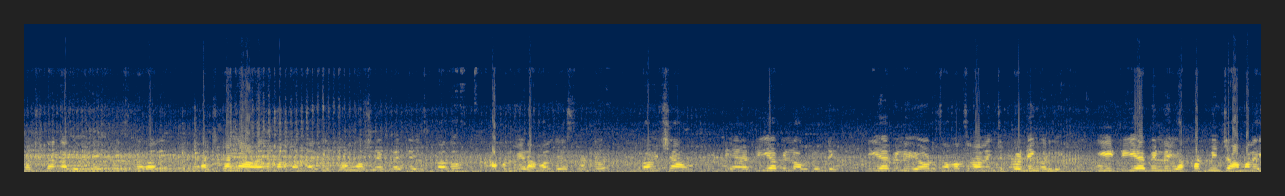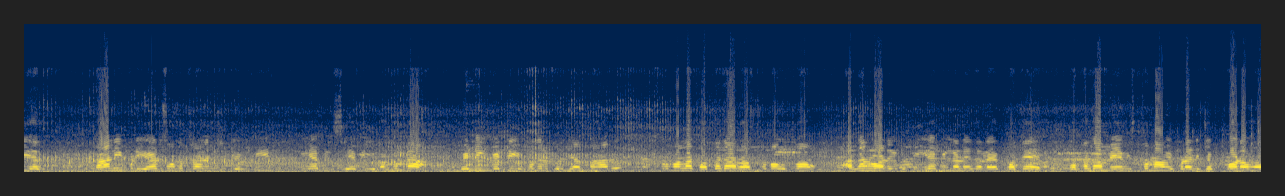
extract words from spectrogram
ఖచ్చితంగా దీన్ని తీసుకోవాలి ఖచ్చితంగా ఆయమ్మలందరికీ ప్రమోషన్ ఎప్పుడైతే ఇస్తారో అప్పుడు మీరు అమలు చేసినట్టు. ఒక విషయం టీఏ బిల్లు ఒకటి ఉంది. టీఏ బిల్లు ఏడు సంవత్సరాల నుంచి పెండింగ్ ఉంది. ఈ టీఏ బిల్లు ఎప్పటి నుంచో అమలు అయ్యేది కానీ ఇప్పుడు ఏడు సంవత్సరాల నుంచి టీఏ ఏమి ఇవ్వకుండా పెండింగ్ పెట్టి ఇబ్బందులు గురి చేస్తున్నారు. ఇప్పుడు మళ్ళీ కొత్తగా రాష్ట్ర ప్రభుత్వం అంగన్వాడీలకు టీఏ బిల్ అనేది లేకపోతే కొత్తగా మేము ఇస్తున్నాం ఇప్పుడని చెప్పుకోవడము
